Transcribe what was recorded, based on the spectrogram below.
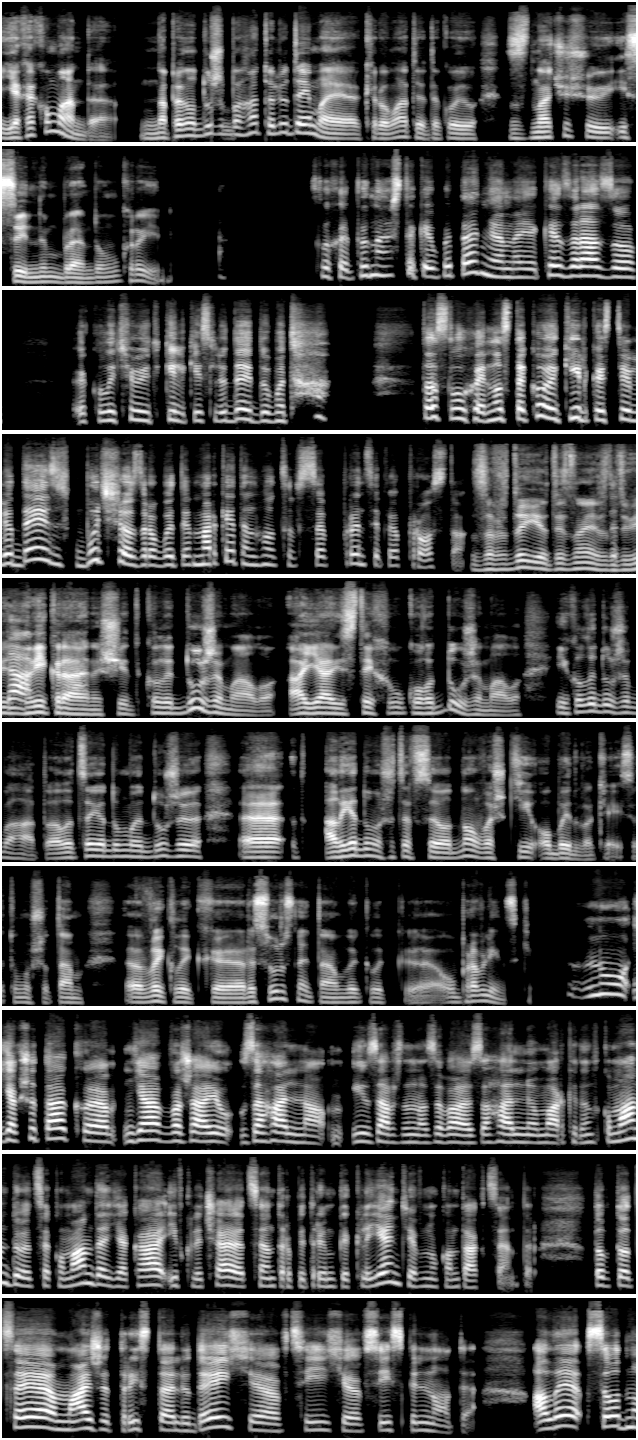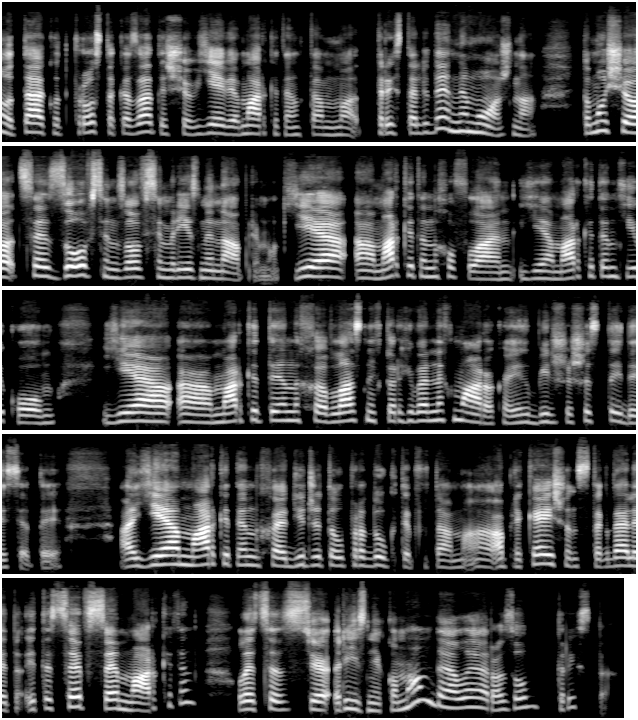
яка команда? Напевно, дуже багато людей має керувати такою значущою і сильним брендом в Україні. Слухай, ти знаєш таке питання, на яке зразу, е, коли чують кількість людей, думають, «Ха, та слухай, ну з такою кількістю людей будь-що зробити в маркетингу, це все в принципі просто. Завжди є, ти знаєш, дві, так, дві крайнощі, коли дуже мало, а я із тих, у кого дуже мало, і коли дуже багато. Але це, я думаю, дуже. Е, але я думаю, що це все одно важкі обидва кейси, тому що там е, виклик е, ресурсний, там виклик е, управлінський. Ну, якщо так, е, я вважаю загальна і завжди називаю загальною маркетинг-командою. Це команда, яка і включає центр підтримки клієнтів, ну контакт-центр. Тобто, це майже 300 людей е, в цій е, всій спільноті. Але все одно так, от просто казати, що в Єві маркетинг там е, 300 людей не можна, тому що це зовсім зовсім різний напрямок. Є маркетинг офлайн, є маркетинг e-com, є маркетинг власних торгівельних марок, а їх більше 60. Є маркетинг діджитал продуктів, там аплікейшнс, так далі. І це все маркетинг, але це з- різні команди, але разом 300.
